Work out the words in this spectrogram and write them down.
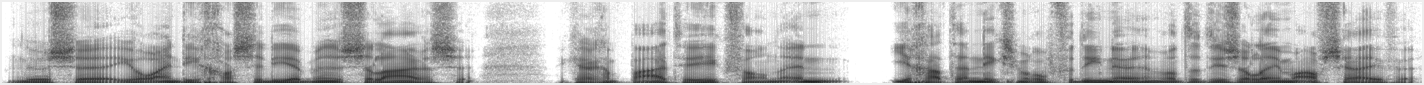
Dus eh, joh, en die gasten die hebben salarissen. Daar krijgen een paar te hik van. En je gaat daar niks meer op verdienen, want het is alleen maar afschrijven.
